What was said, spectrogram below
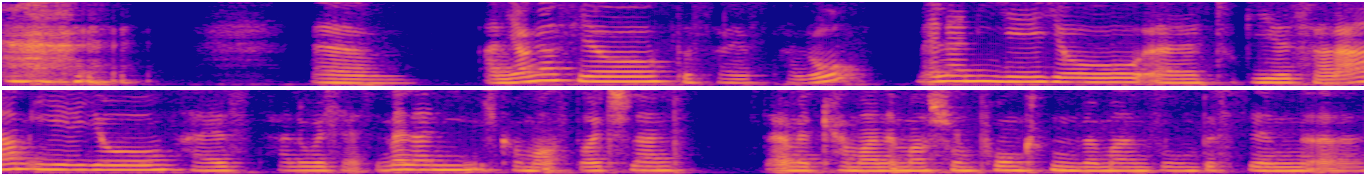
ähm, Annyeonghaseyo, das heißt Hallo. Melanie Jejo, äh, Tugil Salam Jejo heißt Hallo, ich heiße Melanie, ich komme aus Deutschland. Damit kann man immer schon punkten, wenn man so ein bisschen äh,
